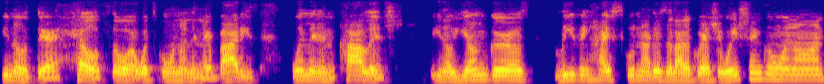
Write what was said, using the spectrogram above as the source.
you know, their health or what's going on in their bodies. Women in college, you know, young girls leaving high school. Now there's a lot of graduation going on.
